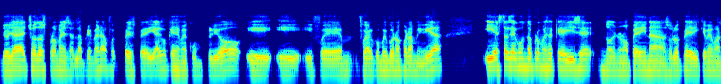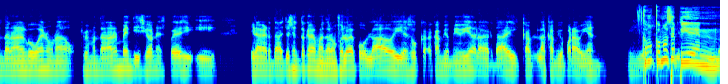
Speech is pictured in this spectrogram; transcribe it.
yo ya he hecho dos promesas. La primera fue, pues pedí algo que se me cumplió y, y, fue, fue algo muy bueno para mi vida. Y esta segunda promesa que hice, no, no, pedí nada, solo pedí que me mandaran algo bueno, una, que me mandaran bendiciones, pues, y, y, y, la verdad, yo siento que me mandaron fue lo de poblado y eso cambió mi vida, la verdad, y la cambió para bien. ¿Cómo, cómo se piden?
